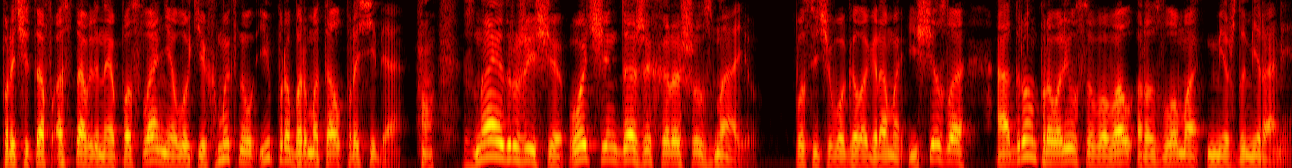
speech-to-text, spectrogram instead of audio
Прочитав оставленное послание, Локи хмыкнул и пробормотал про себя. «Хм, «Знаю, дружище, очень даже хорошо знаю». После чего голограмма исчезла, а дрон провалился в овал разлома между мирами.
